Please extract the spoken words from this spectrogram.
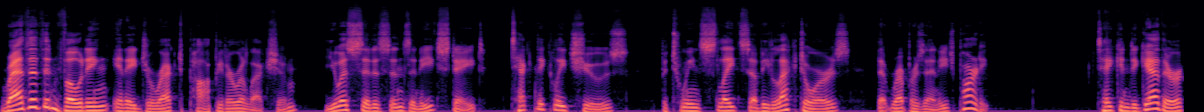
Rather than voting in a direct popular election, U.S. citizens in each state technically choose between slates of electors that represent each party. Taken together,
